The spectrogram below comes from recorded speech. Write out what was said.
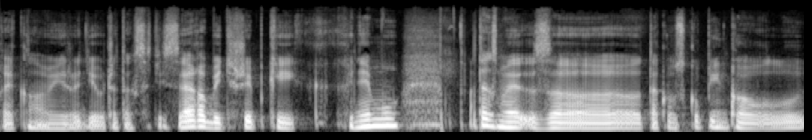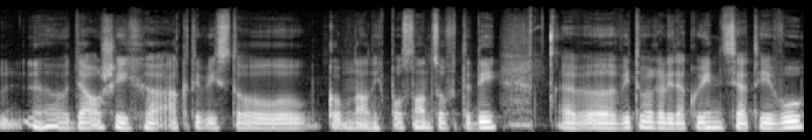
reklamy, že dievčatá chcete zarobiť šipky k nemu. A tak sme s takou skupinkou ďalších aktivistov, komunálnych poslancov vtedy vytvorili takú iniciatívu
